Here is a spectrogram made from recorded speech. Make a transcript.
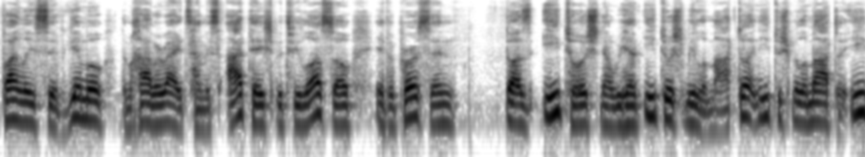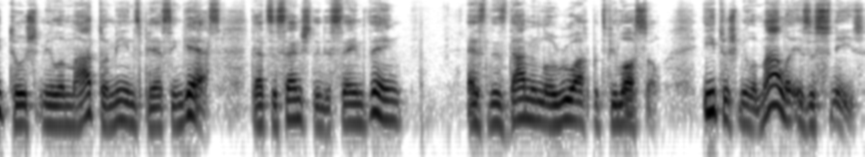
Finally, Siv Gimel, the Mechaber writes, Hamis Atesh betfilaso, if a person does itush, now we have itush milamato and itush milamato. Itush milamato means passing gas. That's essentially the same thing as nizdamin lo ruach betfilaso. Itush milamala is a sneeze.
